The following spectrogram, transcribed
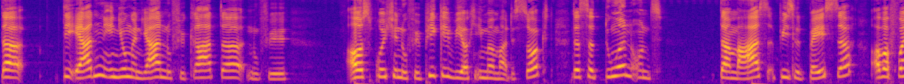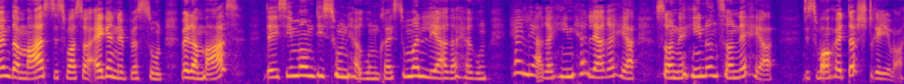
Da die Erden in jungen Jahren nur für Krater, nur für Ausbrüche, nur für Pickel, wie auch immer man das sagt. Der Saturn und der Mars ein bisschen besser, aber vor allem der Mars, das war so eine eigene Person. Weil der Mars, der ist immer um die Sonne herumgereist, um einen Lehrer herum. Herr Lehrer hin, Herr Lehrer her, Sonne hin und Sonne her. Das war halt der Streber.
